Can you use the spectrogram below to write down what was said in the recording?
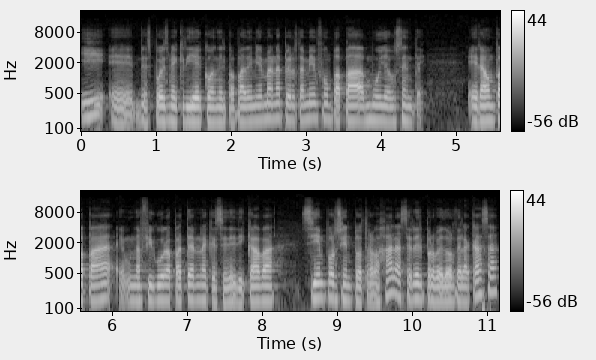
y eh, después me crié con el papá de mi hermana, pero también fue un papá muy ausente. Era un papá, una figura paterna que se dedicaba 100% a trabajar, a ser el proveedor de la casa.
